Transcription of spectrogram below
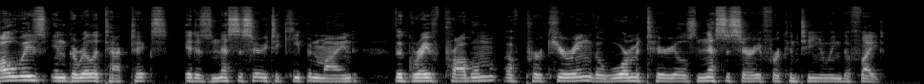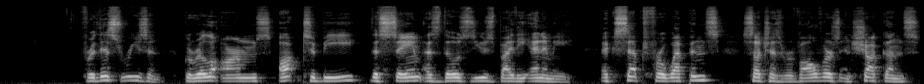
Always in guerrilla tactics, it is necessary to keep in mind the grave problem of procuring the war materials necessary for continuing the fight. For this reason, guerrilla arms ought to be the same as those used by the enemy, except for weapons such as revolvers and shotguns,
